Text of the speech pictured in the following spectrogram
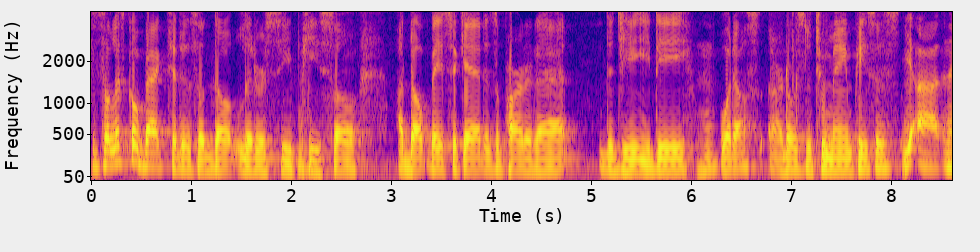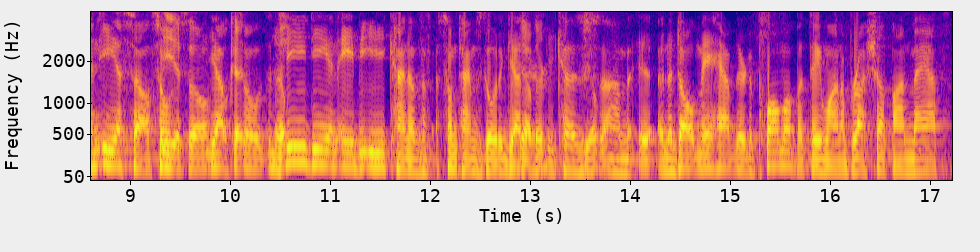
So let's go back to this adult literacy piece. So adult basic ed is a part of that. The GED. What else? Are those the two main pieces? Yeah, uh, and then ESL. So, ESL, Yep. okay. So Yep. GED and ABE kind of sometimes go together, Together, because yep. um, an adult may have their diploma, but they want to brush up on math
